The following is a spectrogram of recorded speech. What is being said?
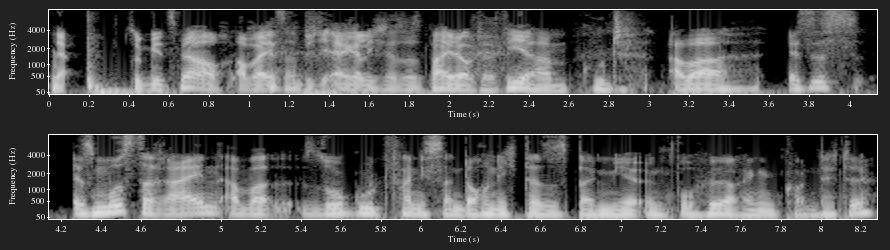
Ja, so geht's mir auch. Aber jetzt natürlich ärgerlich, dass wir es beide auf der 4 haben. Gut, aber es ist, es musste rein, aber so gut fand ich es dann doch nicht, dass es bei mir irgendwo höher reingekonnt hätte.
